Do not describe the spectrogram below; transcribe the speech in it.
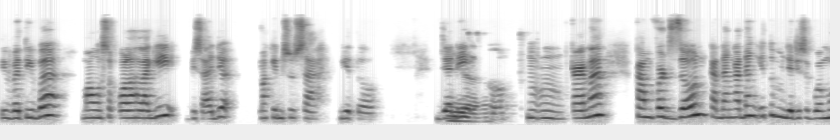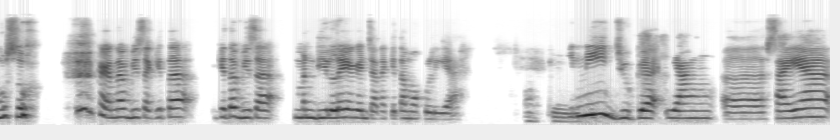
tiba-tiba mau sekolah lagi bisa aja makin susah gitu. Jadi yeah. itu, mm -mm. karena comfort zone kadang-kadang itu menjadi sebuah musuh, karena bisa kita kita bisa mendelay rencana kita mau kuliah. Okay. Ini juga yang uh, saya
